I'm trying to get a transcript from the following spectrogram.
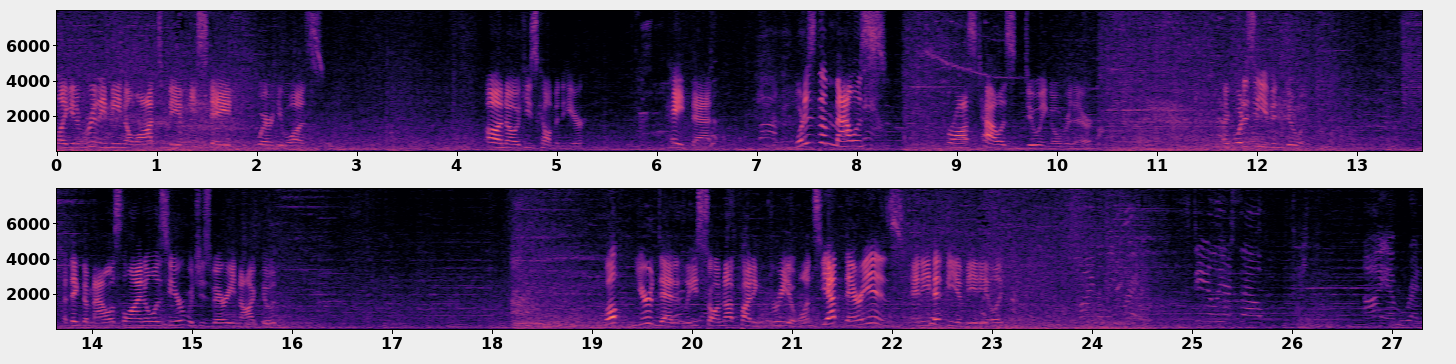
Like, it'd really mean a lot to me if he stayed where he was. Oh, no, he's coming here. Hate that. What is the Malice Frost Talus doing over there? Like, what is he even doing? I think the Malice Lynel is here, which is very not good. Well, you're dead at least, so I'm not fighting three at once. Yep, there he is, and he hit me immediately. Finally yourself. I am ready.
